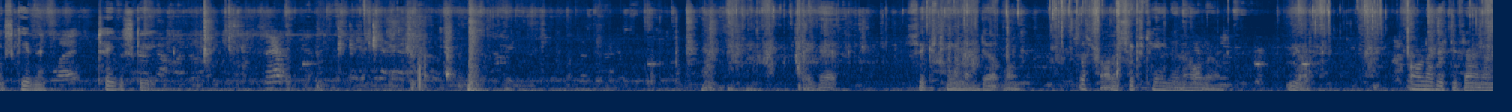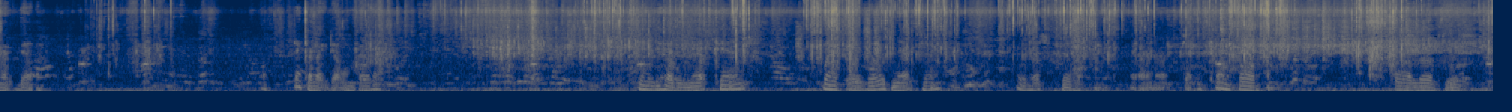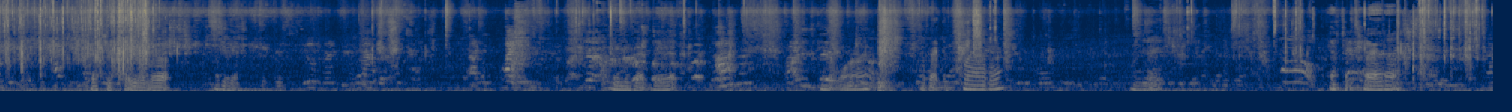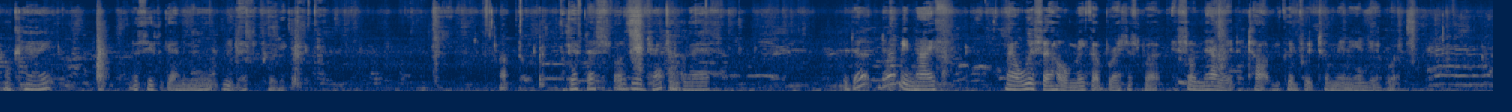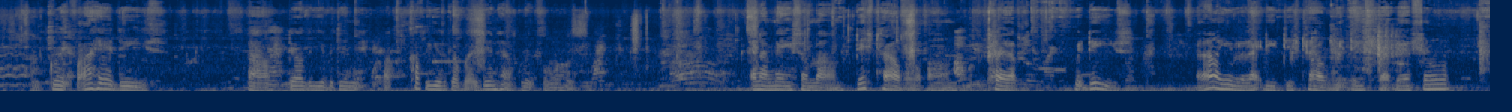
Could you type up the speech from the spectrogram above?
Thanksgiving table scape. They got 16 of that one. So it's probably 16 in all of them. Yeah. I don't know which design I like better. I think I like that one better. They have the napkins. 24 of those napkins. Oh, that's pretty. I don't know. 24. Oh, I love this. That's your table up. Look at that. Then we got that. That one. We got the platter. That. That's the platter. Okay. Let's see if any more. Ooh, that's pretty. Oh, I guess that's supposed to be a drinking glass. That, that'd be nice. Well, I wish I hold makeup brushes, but it's so narrow at the top. You couldn't put too many in there, but grateful. I had these uh, the other year, but then a couple years ago, but it didn't have on it. And I made some um, dish towel um, crafts with these. And I don't usually like these dish towels with this right there. So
